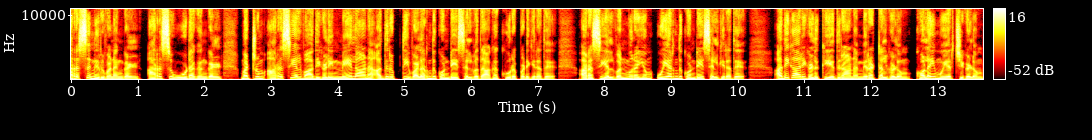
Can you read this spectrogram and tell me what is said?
அரசு நிறுவனங்கள் அரசு ஊடகங்கள் மற்றும் அரசியல்வாதிகளின் மேலான அதிருப்தி வளர்ந்து கொண்டே செல்வதாக கூறப்படுகிறது. அரசியல் வன்முறையும் உயர்ந்து கொண்டே செல்கிறது. அதிகாரிகளுக்கு எதிரான மிரட்டல்களும் கொலை முயற்சிகளும்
